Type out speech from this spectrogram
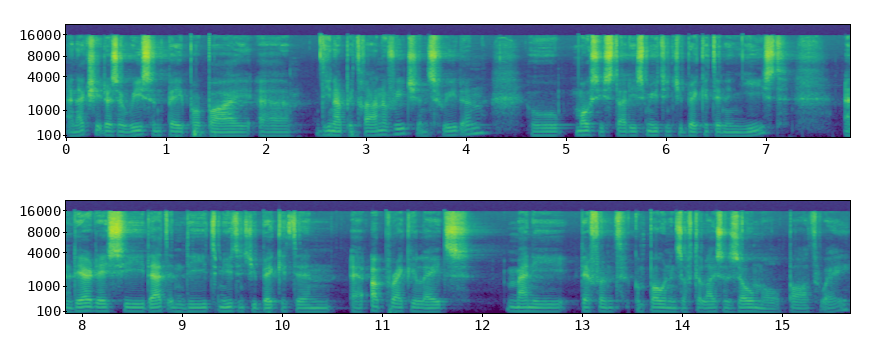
And actually, there's a recent paper by uh, Dina Petranovic in Sweden, who mostly studies mutant ubiquitin in yeast. And there they see that indeed mutant ubiquitin uh, upregulates many different components of the lysosomal pathway,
